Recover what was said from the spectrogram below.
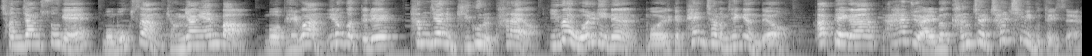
천장 속에 뭐 목상, 경량 엠바, 뭐 배관 이런 것들을 탐지하는 기구를 팔아요. 이거의 원리는 뭐 이렇게 펜처럼 생겼는데요. 앞에가 아주 얇은 강철 철침이 붙어 있어요.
